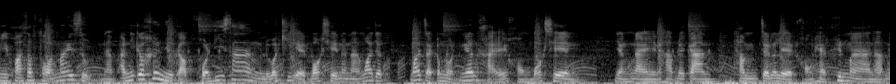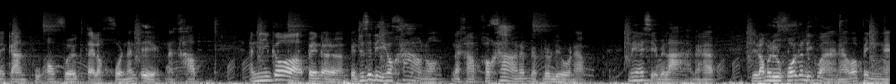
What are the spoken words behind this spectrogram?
มีความซับซ้อนมากที่สุดนะครับ อันนี้ก็ขึ้นอยู่กับคนที่สร้างหรือว่า create blockchain นั้นๆว่าจะว่าจะกำหนดเงื่อนไขของ blockchain ยังไงนะครับในการทำ generate ของ hash ขึ้นมานะครับในการ proof of work แต่ละคนนั่นเองนะครับ อันนี้ก็เป็นเออเป็นทฤษฎีคร่าวๆเนาะนะครับคร่าวๆนะแบบเร็วๆนะครับไม่ให้เสียเวลานะครับ เดี๋ยวเรามาดูโค้ดกันดีกว่านะว่าเป็นยังไง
